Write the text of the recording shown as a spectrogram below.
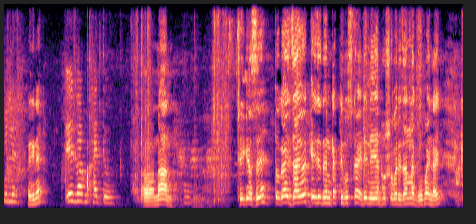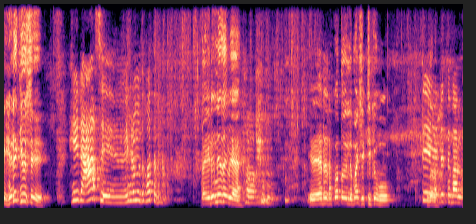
করলে এখানে? নান। ঠিক আছে। তো গাই যাই হোক এই যে ধান কাটতে বুসকা এটা নিয়ে শ্বশুরবাড়ি যান না গোফাই নাই। কে হেডে কি হয়েছে হেটা আছে এর মধ্যে হতো না। তাই এটা নিয়ে যাবে এটা কত হইল? মাসে কি করব তে এটা তো ভালো।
